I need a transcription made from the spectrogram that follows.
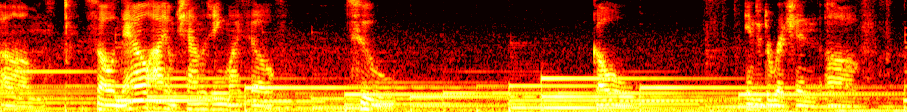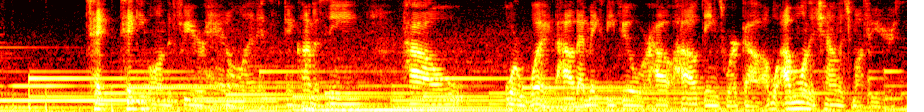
Um, so now I am challenging myself to go in the direction of take, taking on the fear head on and, and kind of seeing how or what how that makes me feel or how, how things work out. I, w- I want to challenge my fears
